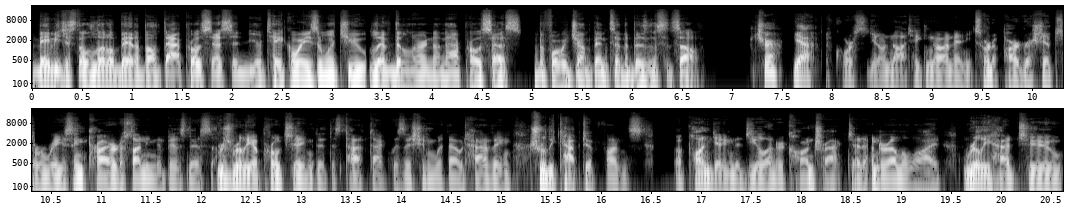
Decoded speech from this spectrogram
Maybe just a little bit about that process and your takeaways and what you lived and learned on that process before we jump into the business itself. Sure. Yeah. Of course, you know, not taking on any sort of partnerships or raising prior to funding the business was really approaching this path to acquisition without having truly captive funds. Upon getting the deal under contract and under LOI, really had to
